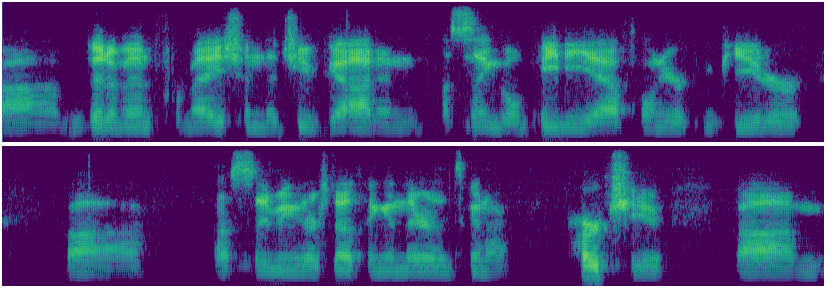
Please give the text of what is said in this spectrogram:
uh, bit of information that you've got in a single PDF on your computer, uh, assuming there's nothing in there that's going to hurt you, um,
